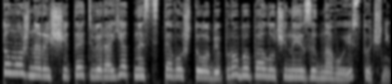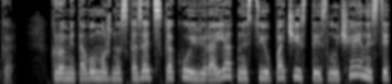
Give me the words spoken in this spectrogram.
то можно рассчитать вероятность того, что обе пробы получены из одного источника. Кроме того, можно сказать, с какой вероятностью по чистой случайности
